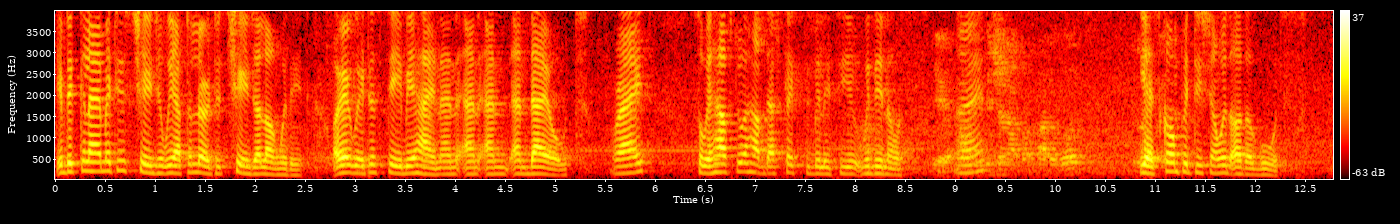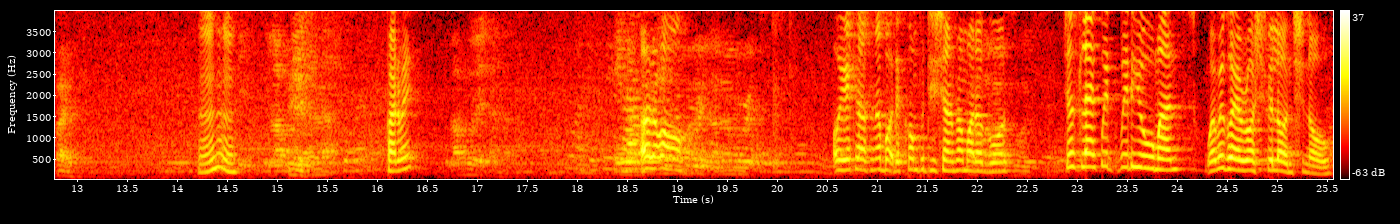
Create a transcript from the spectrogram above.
If the climate is changing, we have to learn to change along with it. Or you're going to stay behind and, and, and, and die out, right? So we have to have that flexibility within us. Yeah, right? competition of other goats. Yes, competition with other goats. Fight. Mm-hmm. Space. Pardon me? Oh, oh. oh, you're talking about the competition from other goats? Just like with, with humans, when we go to rush for lunch now,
